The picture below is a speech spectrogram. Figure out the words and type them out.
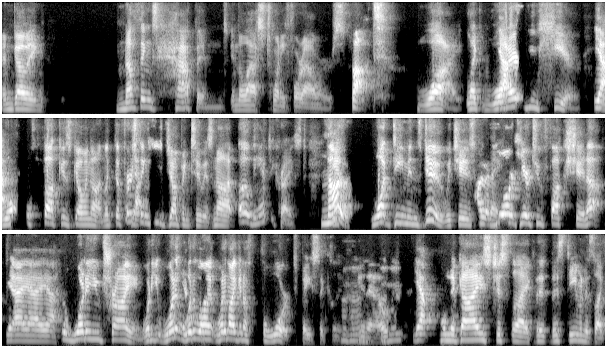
and going, nothing's happened in the last 24 hours. But Why? Like, why Yeah. are you here? Yeah. What the fuck is going on? Like the first Yeah. thing he's jumping to is not, oh, the Antichrist. No. What demons do, which is Totally. you're here to fuck shit up. Yeah. Yeah. Yeah. So what are you trying? What do you what what do I what am I gonna thwart basically? Mhm, You know? mhm. Yeah. And the guy's just like th- this demon is like,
